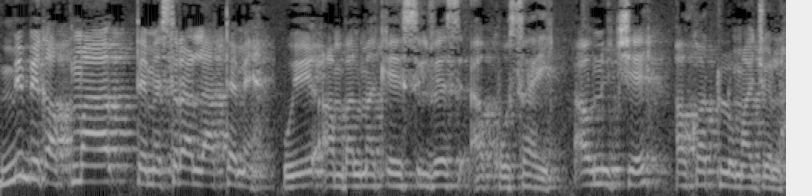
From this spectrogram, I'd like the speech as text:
min bɛ ka kuma tɛmɛsira la tɛmɛ o ye an balimakɛ silvɛs a kosa ye aw ni cɛ aw ka tulomajɔ la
